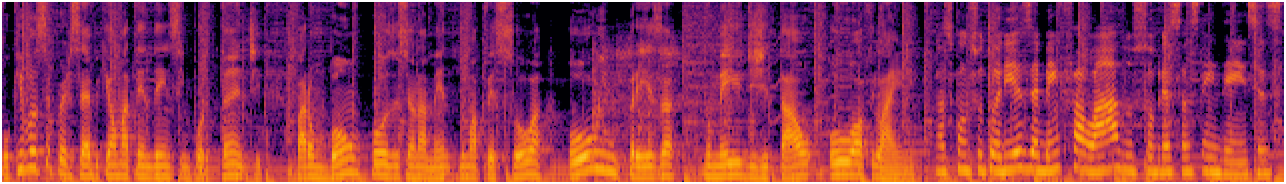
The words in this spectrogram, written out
O que você percebe que é uma tendência importante para um bom posicionamento de uma pessoa ou empresa no meio digital ou offline? Nas consultorias é bem falado sobre essas tendências,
